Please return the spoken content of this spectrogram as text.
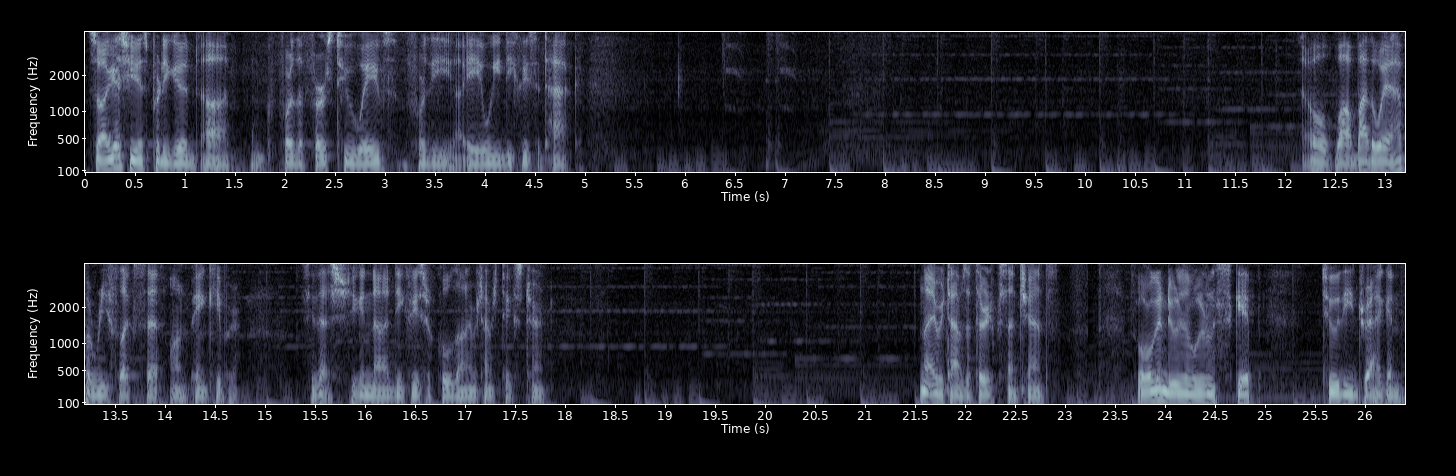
So I guess she is pretty good uh, for the first two waves for the AoE decrease attack. Oh, wow. By the way, I have a reflex set on Painkeeper. See that? She can uh, decrease her cooldown every time she takes a turn. Not every time, it's a 30% chance. So what we're going to do is we're going to skip to the dragon.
